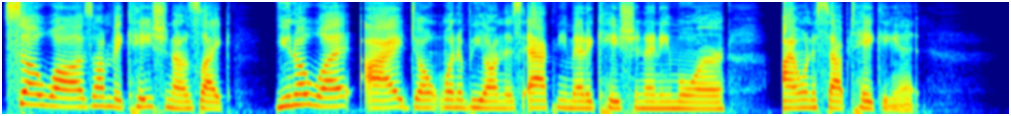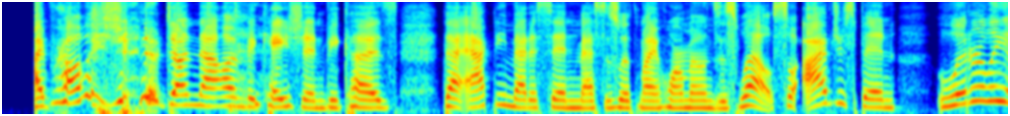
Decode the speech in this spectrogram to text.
So while I was on vacation, I was like, you know what? I don't want to be on this acne medication anymore. I want to stop taking it. I probably shouldn't have done that on vacation because that acne medicine messes with my hormones as well. So I've just been literally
